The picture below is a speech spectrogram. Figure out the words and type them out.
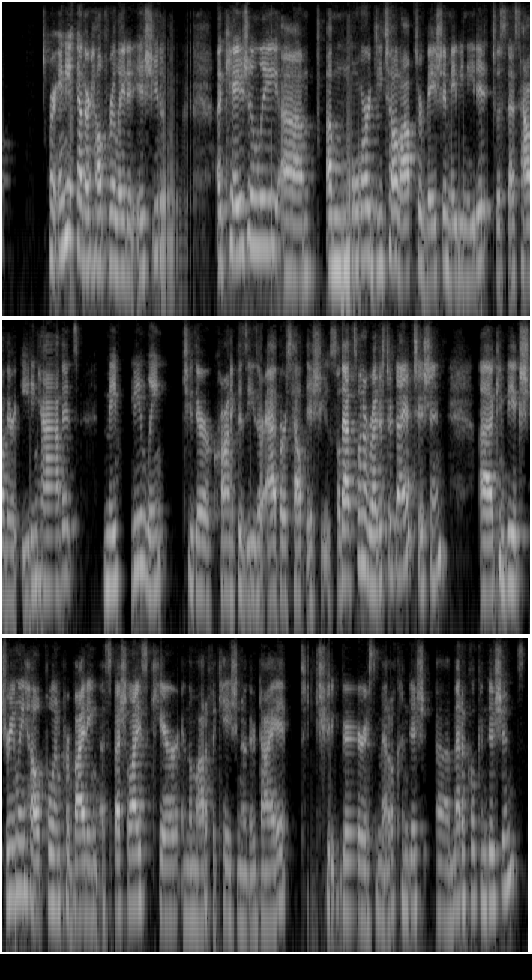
or any other health related issue, occasionally um, a more detailed observation may be needed to assess how their eating habits may be linked to their chronic disease or adverse health issues. So that's when a registered dietitian uh, can be extremely helpful in providing a specialized care in the modification of their diet to treat various medical, condition, uh, medical conditions.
